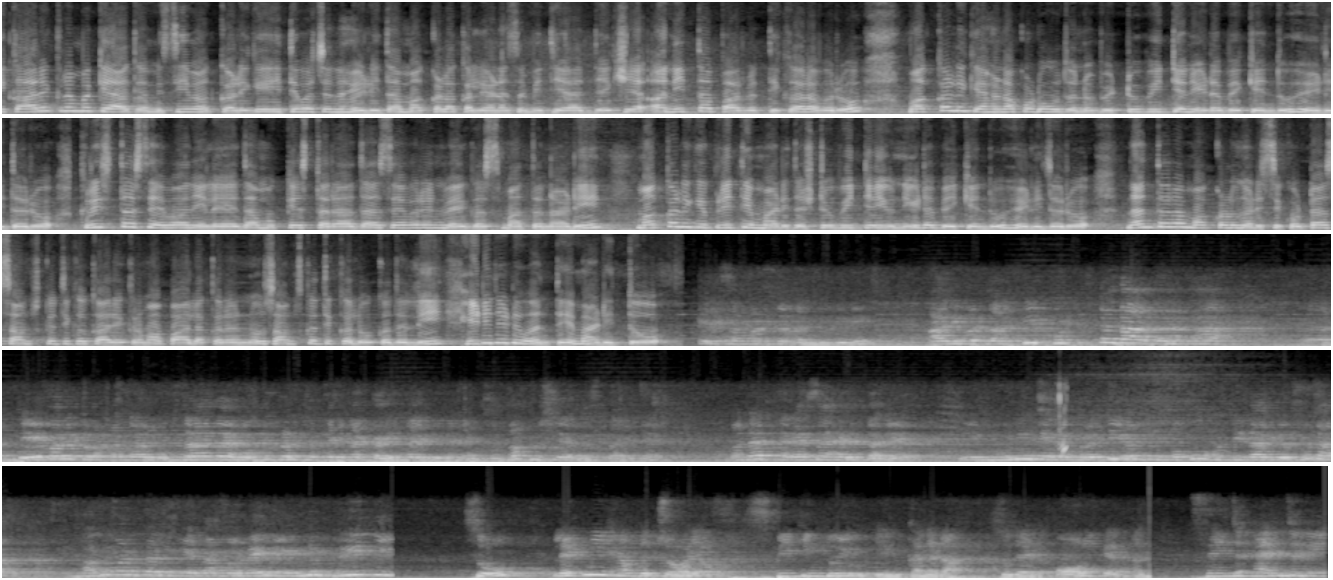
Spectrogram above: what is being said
ಈ ಕಾರ್ಯಕ್ರಮಕ್ಕೆ ಆಗಮಿಸಿ ಮಕ್ಕಳಿಗೆ ಹಿತವಚನ ಹೇಳಿದ ಮಕ್ಕಳ ಕಲ್ಯಾಣ ಸಮಿತಿಯ ಅಧ್ಯಕ್ಷೆ ಅನಿತಾ ಪಾರ್ವತಿಕರ್ ಅವರು, ಮಕ್ಕಳಿಗೆ ಹಣ ಕೊಡುವುದನ್ನು ಬಿಟ್ಟು ವಿದ್ಯೆ ನೀಡಬೇಕೆಂದು ಹೇಳಿದರು. ಕ್ರಿಸ್ತ ಸೇವಾ ನಿಲಯದ ಮುಖ್ಯಸ್ಥರಾದ ಸೆವರಿನ್ ವೇಗಸ್ ಮಾತನಾಡಿ, ಮಕ್ಕಳಿಗೆ ಪ್ರೀತಿ ಮಾಡಿದಷ್ಟು ವಿದ್ಯೆಯು ನೀಡಬೇಕೆಂದು ಹೇಳಿದರು. ನಂತರ ಮಕ್ಕಳು ನಡೆಸಿಕೊಟ್ಟ ಸಾಂಸ್ಕೃತಿಕ ಕಾರ್ಯಕ್ರಮ ಪಾಲಕರನ್ನು ಸಾಂಸ್ಕೃತಿಕ ಲೋಕದಲ್ಲಿ ಹಿಡಿದಿಡುವಂತೆ ಮಾಡಿತ್ತು. ಕೆಲಸ ಮಾಡ್ತಾ ಬಂದಿದ್ದೀನಿ. ಆದ್ರೆ ಇವತ್ತು ಅತಿ ಪುಟ್ಟದಾದಂತಹ ದೇವರ ತೋಟದ ಮುದ್ದಾದ ಮಗುಗಳ ಜೊತೆಗೆ ನಾನು ಕಳೀತಾ ಇದ್ದೀನಿ. ನನಗೆ ತುಂಬ ಖುಷಿ ಅನ್ನಿಸ್ತಾ ಇದೆ. ಮದರ್ ತೆರೇಸಾ ಹೇಳ್ತಾರೆ ಈ ಭೂಮಿ ಮೇಲೆ ಪ್ರತಿಯೊಂದು ಮಗು ಹುಟ್ಟಿದಾಗಲೂ ಕೂಡ ಭಗವಂತನಿಗೆ ನಮ್ಮ ಮೇಲೆ ಇನ್ನೂ ಪ್ರೀತಿ. So let me have the joy of speaking to you in Kannada so that all can saint Saint Anthony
